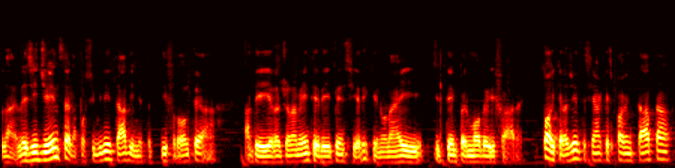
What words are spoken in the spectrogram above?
la, l'esigenza e la possibilità di metterti di fronte a, a, dei ragionamenti e dei pensieri che non hai il tempo e il modo di fare. Poi che la gente sia anche spaventata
